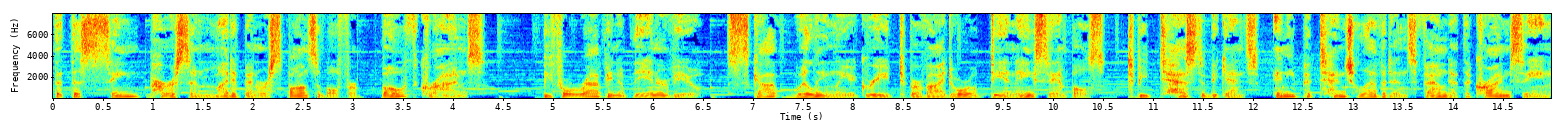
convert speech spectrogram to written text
that the same person might have been responsible for both crimes. Before wrapping up the interview, Scott willingly agreed to provide oral DNA samples to be tested against any potential evidence found at the crime scene.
